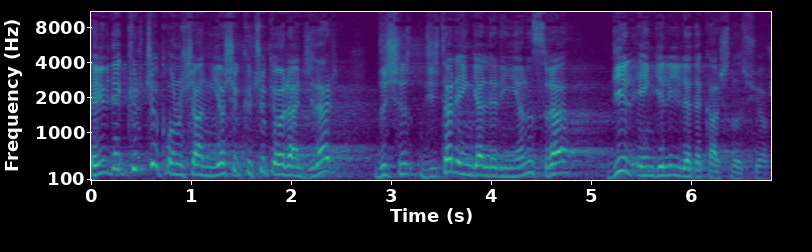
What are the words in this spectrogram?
Evde Kürtçe konuşan yaşı küçük öğrenciler dışı, dijital engellerin yanı sıra dil engeliyle de karşılaşıyor.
